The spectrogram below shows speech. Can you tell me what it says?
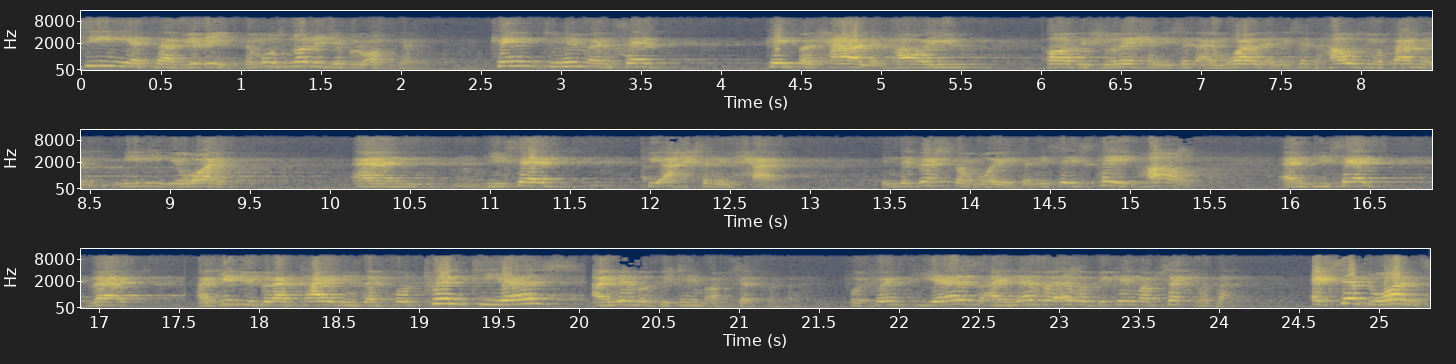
senior tabi'een, the most knowledgeable of them, came to him and said, كيف الحال and how are you? Qadi Shurayh and he said, I'm well. And he said, how's your family? Meaning your wife. And he said, في أحسن الحال. In the best of ways. And he says, كيف? How? And he said that, I give you glad tidings that for 20 years, I never became upset with her. For 20 years, I never ever became upset with her. Except once.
